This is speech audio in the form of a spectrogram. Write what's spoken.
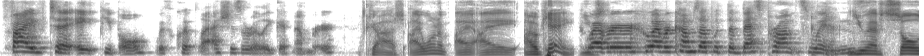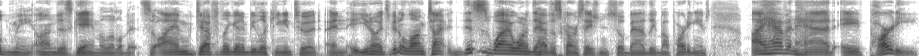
five to eight people with Quiplash is a really good number. Gosh, I want to. I I okay. Whoever whoever comes up with the best prompts wins. You have sold me on this game a little bit, so I am definitely going to be looking into it. And eh, you know, it's been a long time. This is why I wanted to have this conversation so badly about party games. I haven't had a party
